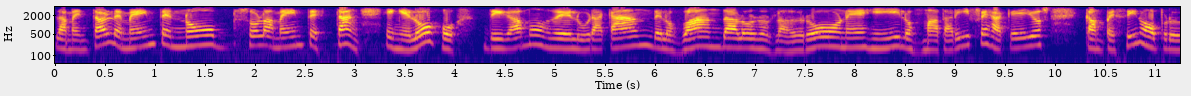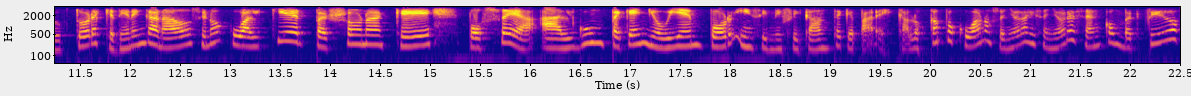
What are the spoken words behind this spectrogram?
Lamentablemente no solamente están en el ojo, digamos, del huracán, de los vándalos, los ladrones y los matarifes, aquellos campesinos o productores que tienen ganado, sino cualquier persona que posea algún pequeño bien por insignificante que parezca. Los campos cubanos, señoras y señores, se han convertido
